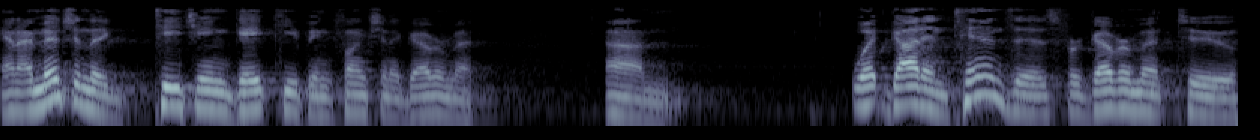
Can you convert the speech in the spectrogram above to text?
And I mentioned the teaching, gatekeeping function of government. Um, what God intends is for government to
